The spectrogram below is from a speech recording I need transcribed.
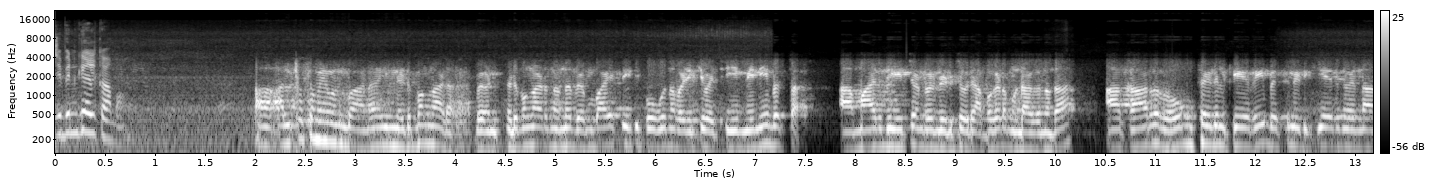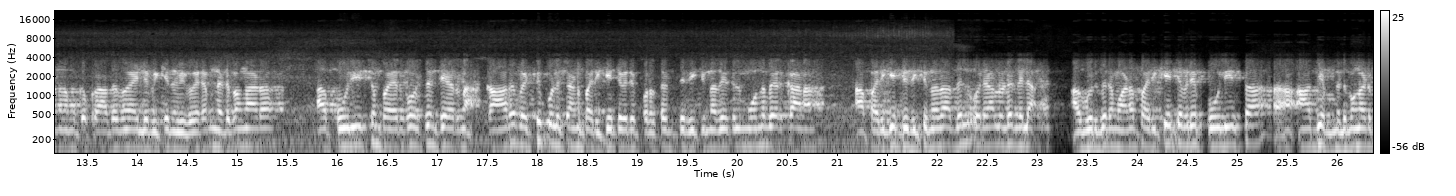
ജിബിൻ കേൾക്കാമോ? അല്പസമയം മുൻപാണ് ഈ നെടുമങ്ങാട് നെടുമങ്ങാട് നിന്ന് വെമ്പായത്തേക്ക് പോകുന്ന വഴിക്ക് വെച്ച് ഈ മിനി ബസ് മാരുതി എയ്റ്റ് ഹൺഡ്രഡിൽ ഇടിച്ച ഒരു അപകടം ഉണ്ടാകുന്നത്. ആ കാർ റോങ് സൈഡിൽ കയറി ബസ്സിൽ ഇടിക്കുകയായിരുന്നു എന്നാണ് നമുക്ക് പ്രാഥമികമായി ലഭിക്കുന്ന വിവരം. നെടുമങ്ങാട് പോലീസും ഫയർഫോഴ്സും ചേർന്ന കാറ് വെട്ടിപ്പൊളിച്ചാണ് പരിക്കേറ്റവരെ പുറത്തെടുത്തിരിക്കുന്നത്. ഇതിൽ മൂന്ന് പേർക്കാണ് ആ പരിക്കേറ്റിരിക്കുന്നത്. അതിൽ ഒരാളുടെ നില ഗുരുതരമാണ്. പരിക്കേറ്റവരെ പോലീസ് ആദ്യം നെടുമങ്ങാട്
